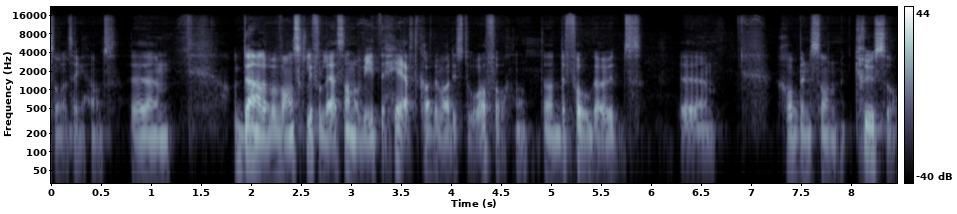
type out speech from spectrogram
sånne ting. Eh, og Der det var vanskelig for leseren å vite helt hva det var de sto overfor. Defoe ga ut Robinson Crusoe,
